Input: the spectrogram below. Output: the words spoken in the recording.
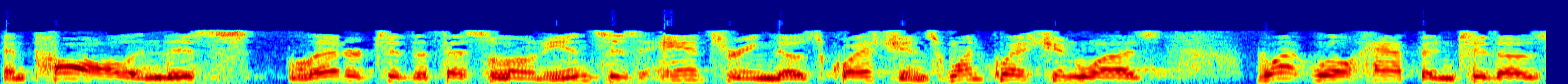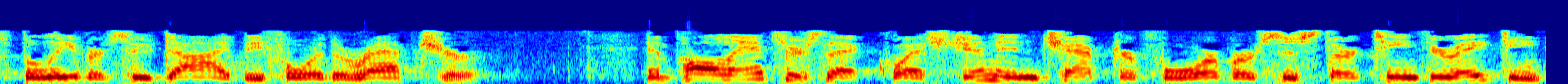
And Paul, in this letter to the Thessalonians, is answering those questions. One question was, what will happen to those believers who die before the rapture? And Paul answers that question in chapter 4, verses 13 through 18.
